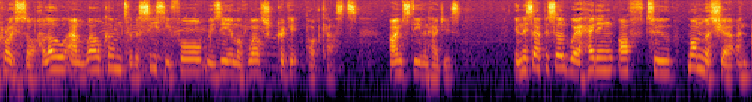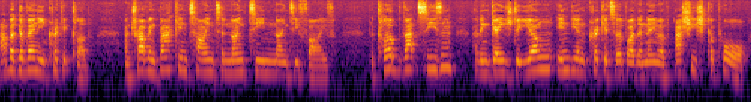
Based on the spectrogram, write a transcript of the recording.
Croeso. Hello and welcome to the CC4 Museum of Welsh Cricket podcasts. I'm Stephen Hedges. In this episode, we're heading off to Monmouthshire and Abergavenny Cricket Club and travelling back in time to 1995. The club that season had engaged a young Indian cricketer by the name of Ashish Kapoor,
